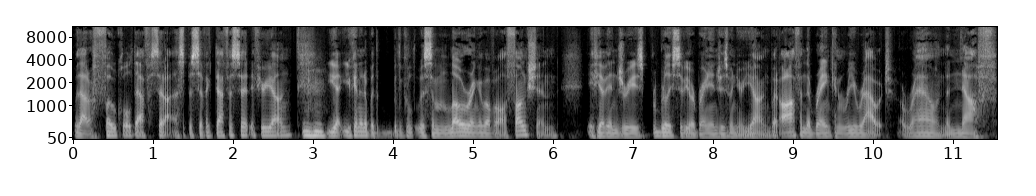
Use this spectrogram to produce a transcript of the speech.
without a focal deficit, a specific deficit. If you're young, Mm-hmm. you, you can end up with, with with some lowering of overall function if you have injuries, really severe brain injuries when you're young. But often the brain can reroute around enough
